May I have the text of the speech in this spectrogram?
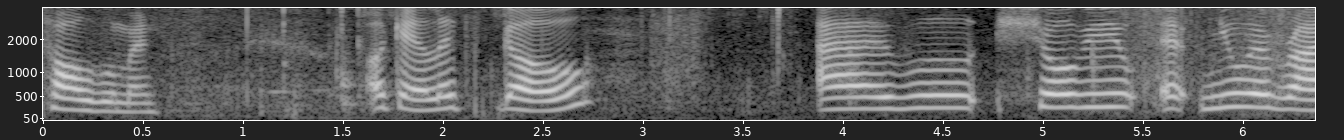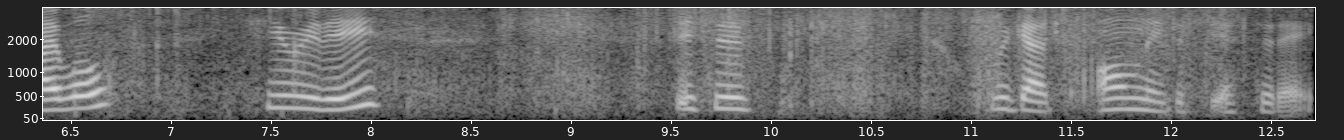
tall woman okay let's go. I will show you a new arrival. Here it is. This is we got only just yesterday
